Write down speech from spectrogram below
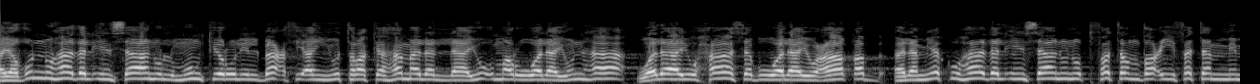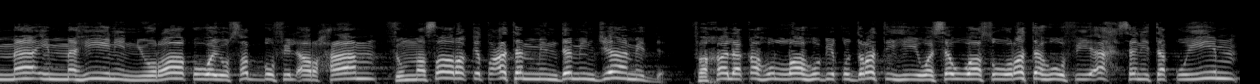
أيظن هذا الإنسان المنكر للبعث أن يترك هملا لا يؤمر ولا ينهى ولا يحاسب ولا يعاقب؟ ألم يك هذا الإنسان نطفة ضعيفة من ماء مهين يراق ويصب في الأرحام ثم صار قطعة من دم جامد فخلقه الله بقدرته وسوى صورته في أحسن تقويم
